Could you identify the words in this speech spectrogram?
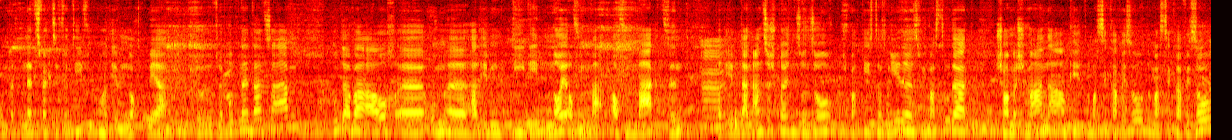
um das Netzwerk zu vertiefen, um halt eben noch mehr Verbundenheit da zu haben. Und aber auch, äh, um äh, halt eben die, die neu auf dem, Ma auf dem Markt sind, halt eben dann anzusprechen, so und so, ich mach dies, das und jenes, wie machst du das? Schau mich mal an, ah, okay, du machst den Kaffee so, du machst den Kaffee so.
